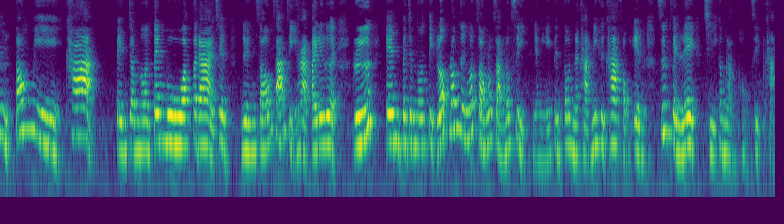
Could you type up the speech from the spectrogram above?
n ต้องมีค่าเป็นจำนวนเต็มบวกก็ได้ เช่น 1 2 3 4 5 ไปเรื่อยๆ หรือ n เป็นจำนวนติดลบ ลบ1ลบ2ลบ3ลบ4อย่างนี้เป็นต้นนะคะ นี่คือค่าของ n ซึ่งเป็นเลขชี้กำลังของ 10 ค่ะ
